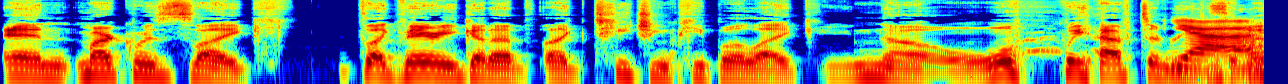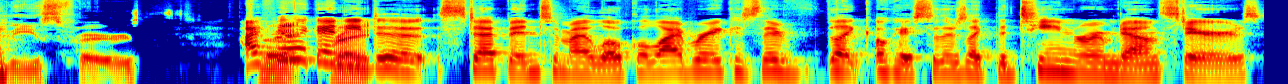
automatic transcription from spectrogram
and Mark was like, like very good at like teaching people like, no, we have to read yeah. some of these first. I feel like I right. need to step into my local library because they're like, okay, so there's like the teen room downstairs,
